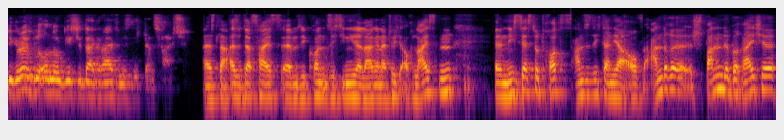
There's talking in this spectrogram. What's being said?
die Größenordnung, die Sie da greifen, ist nicht ganz falsch. Alles klar. Also das heißt, ähm, Sie konnten sich die Niederlage natürlich auch leisten. Äh, nichtsdestotrotz haben Sie sich dann ja auf andere spannende Bereiche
